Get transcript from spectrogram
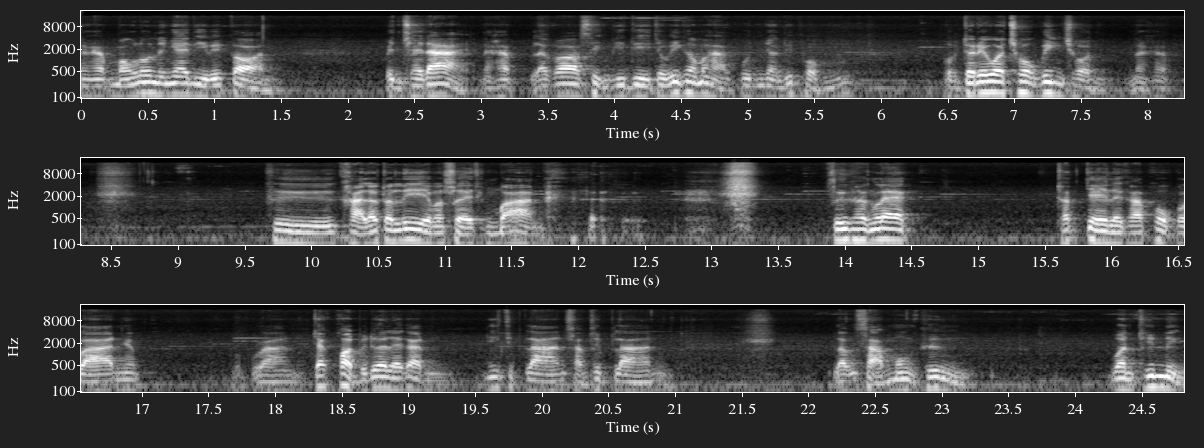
นะครับ มองโลกในแง่ดีไว้ก่อน เป็นใช้ได้นะครับ แล้วก็สิ่งดีๆ จะวิ่งเข้ามาหาคุณอย่างที่ผม ผมจะเรียกว่าโชควิ่งชนนะครับ คือขายลอตเตอรี่มาเสยถึงบ้าน ซื้อครั้งแรก ชัดเจนเลยครับหกล้านครับหกล้านแจ็คพอตไปด้วยแล้วกันยี่สิบล้านสามสิบล้าน หลังสามโมงครึ่งวันที่หนึ่ง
